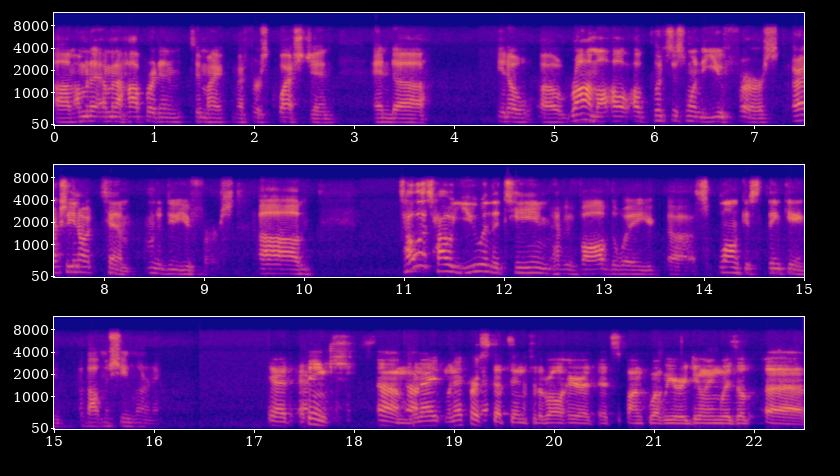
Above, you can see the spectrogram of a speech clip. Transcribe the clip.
Um, I'm gonna I'm gonna hop right into my my first question, and uh, you know, uh, Ram, I'll I'll put this one to you first, or actually, you know what, Tim, I'm gonna do you first. Um, tell us how you and the team have evolved the way uh, Splunk is thinking about machine learning. Yeah, I think um, when I when I first stepped into the role here at, at Splunk, what we were doing was uh,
